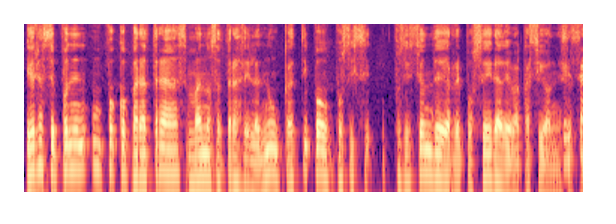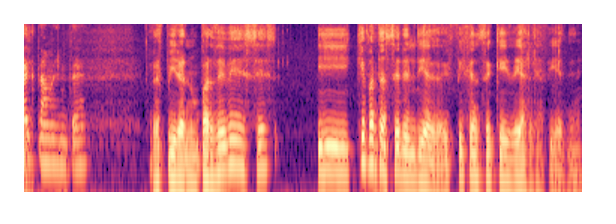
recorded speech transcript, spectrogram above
y ahora se ponen un poco para atrás, manos atrás de la nuca, tipo posición de reposera de vacaciones. Exactamente. Respiran un par de veces. ¿Y qué van a hacer el día de hoy? Fíjense qué ideas les vienen.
